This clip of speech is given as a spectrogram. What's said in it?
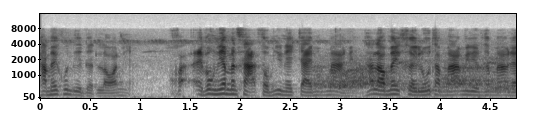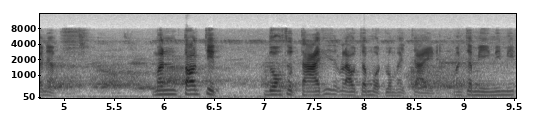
ทำให้คนอื่นเดือดร้อนเนี่ยไอ้พวกนี้มันสะสมอยู่ในใจมากๆเนี่ยถ้าเราไม่เคยรู้ธรรมะไม่เรียนธรรมะแล้วเนี่ย มันตอนจิตดวงสุดท้ายที่เราจะหมดลมหายใจเนี่ยมันจะมีนิมิต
